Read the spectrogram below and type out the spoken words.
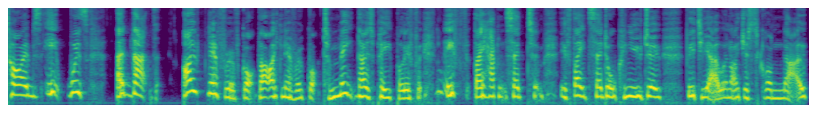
times. It was, and that I'd never have got that. I'd never have got to meet those people if if they hadn't said to if they'd said, "Oh, can you do video?" and I just gone no.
